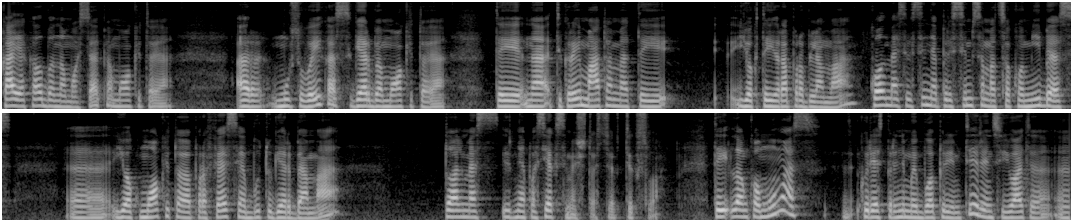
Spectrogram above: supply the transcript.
ką jie kalba namuose apie mokytoją, ar mūsų vaikas gerbia mokytoją. Tai na, tikrai matome, tai, jog tai yra problema. Kol mes visi neprisimsim atsakomybės, e, jog mokytojo profesija būtų gerbiama, tol mes ir nepasieksime šitos tikslo. Tai lankomumas kurie sprendimai buvo priimti ir inicijuoti, e,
